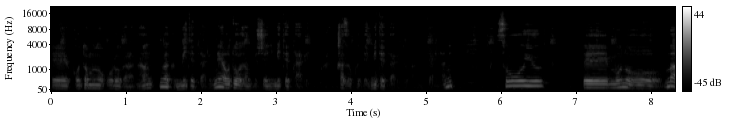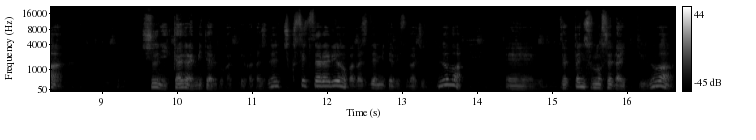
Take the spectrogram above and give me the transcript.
えー子供の頃からなんとなく見てたりねお父さんと一緒に見てたりとか家族で見てたりとかみたいなねそういう、えーものをまあ週に1回ぐらい見てるとかっていう形でね蓄積されるような形で見てる人たちっていうのは、えー絶対にその世代っていうのは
